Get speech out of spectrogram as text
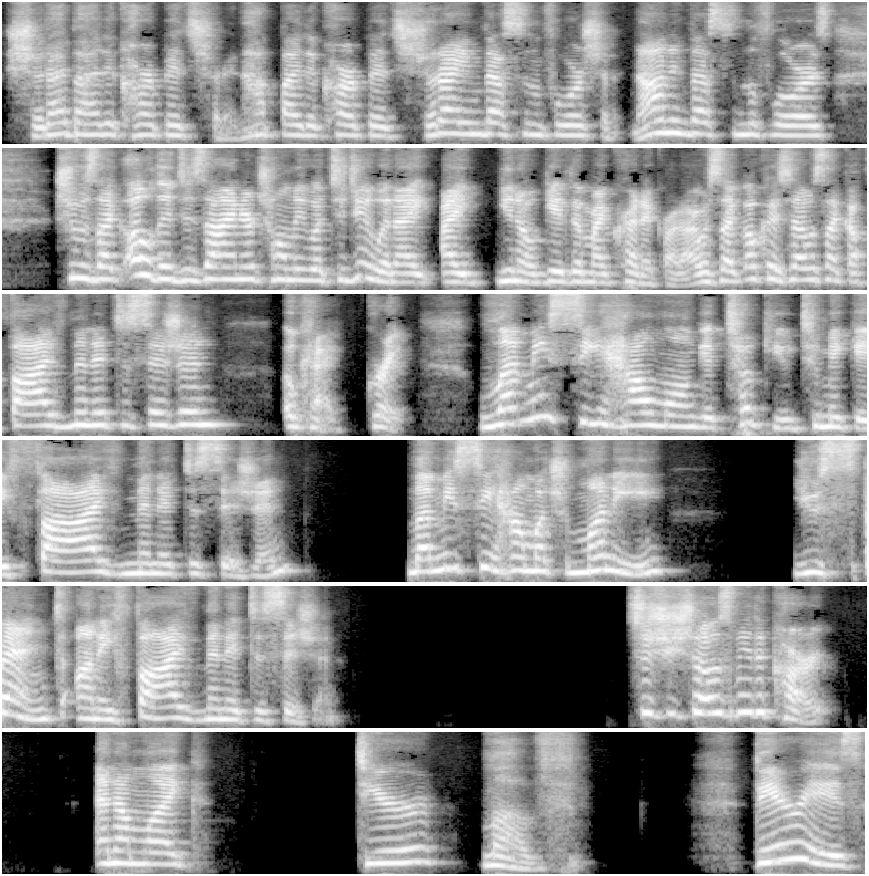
should I buy the carpets? Should I not buy the carpets? Should I invest in the floors? Should I not invest in the floors? She was like, "Oh, the designer told me what to do." And I I, you know, gave them my credit card. I was like, "Okay, so that was like a 5-minute decision." Okay, great. Let me see how long it took you to make a 5-minute decision. Let me see how much money you spent on a 5-minute decision. So she shows me the cart and I'm like, Dear love, there is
